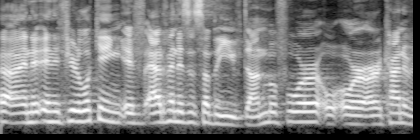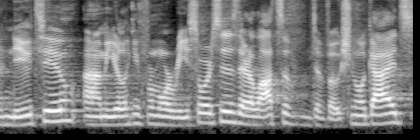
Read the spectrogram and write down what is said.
Uh, and, and, if you're looking, if Advent isn't something you've done before or, or are kind of new to, um, you're looking for more resources, there are lots of devotional guides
